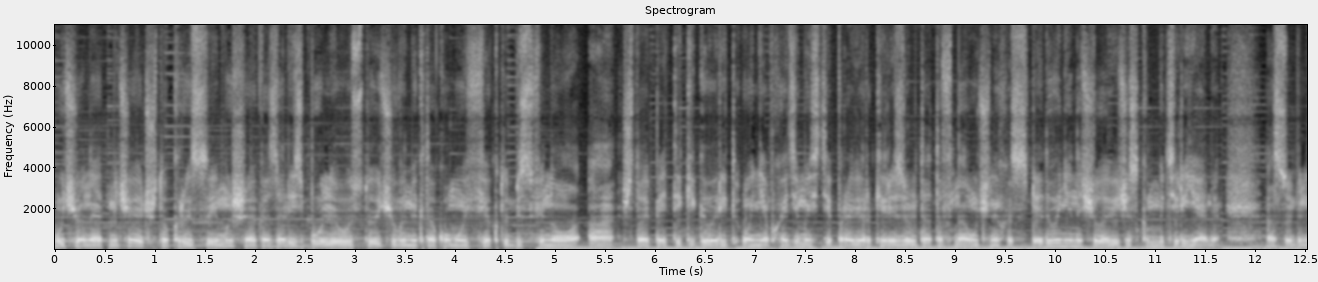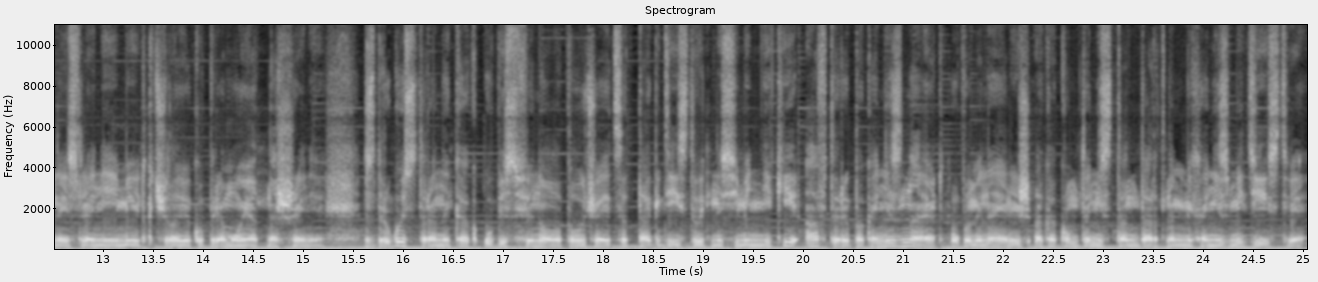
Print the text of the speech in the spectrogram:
Ученые отмечают, что крысы и мыши оказались более устойчивыми к такому эффекту бисфенола А, что опять-таки говорит о необходимости проверки результатов научных исследований на человеческом материале, особенно если они имеют к человеку прямое отношение. С другой стороны, как у бисфенола получается так действовать на семенники, авторы пока не знают, упоминая лишь о каком-то нестандартном механизме действия.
